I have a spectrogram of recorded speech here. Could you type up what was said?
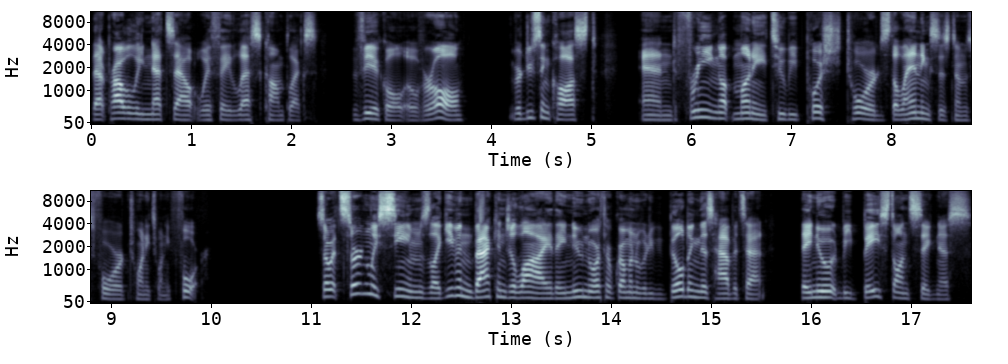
that probably nets out with a less complex vehicle overall, reducing cost and freeing up money to be pushed towards the landing systems for 2024. So it certainly seems like even back in July, they knew Northrop Grumman would be building this habitat. They knew it would be based on Cygnus,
